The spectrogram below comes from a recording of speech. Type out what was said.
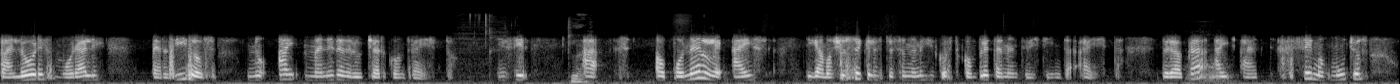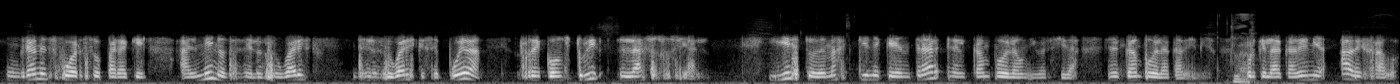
valores morales perdidos, no hay manera de luchar contra esto. Es decir, a, a oponerle a es, digamos, yo sé que la situación de México es completamente distinta a esta, pero acá hay, ha- hacemos muchos un gran esfuerzo para que, al menos desde los lugares, desde los lugares que se pueda, reconstruir lazo social. Y esto además tiene que entrar en el campo de la universidad, en el campo de la academia, Claro. porque la academia ha dejado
